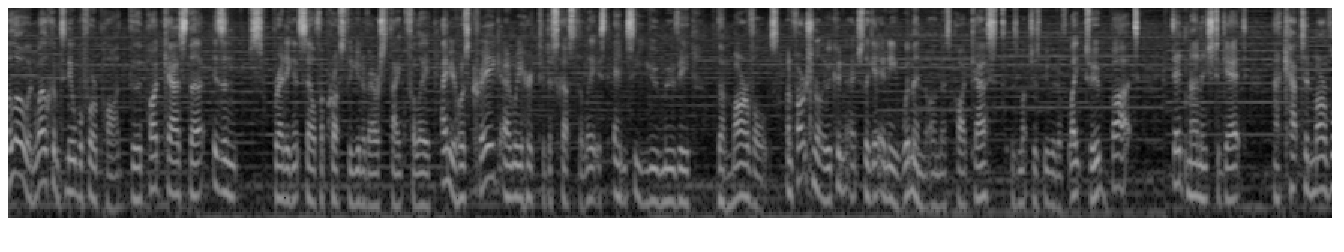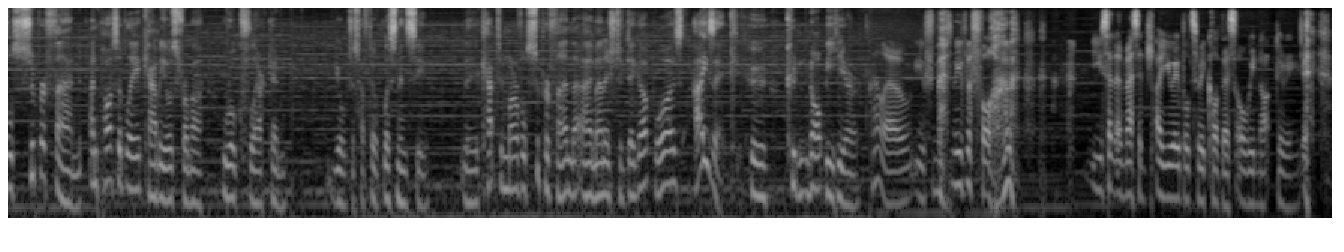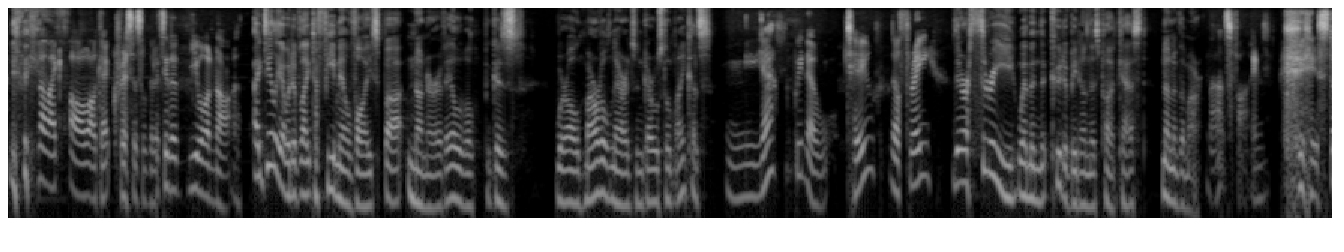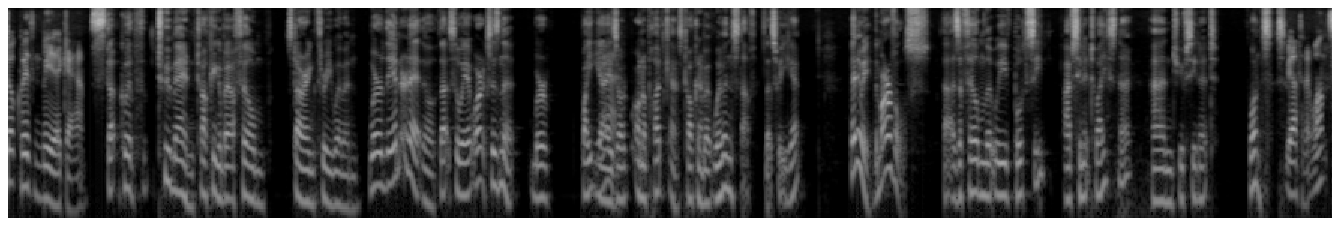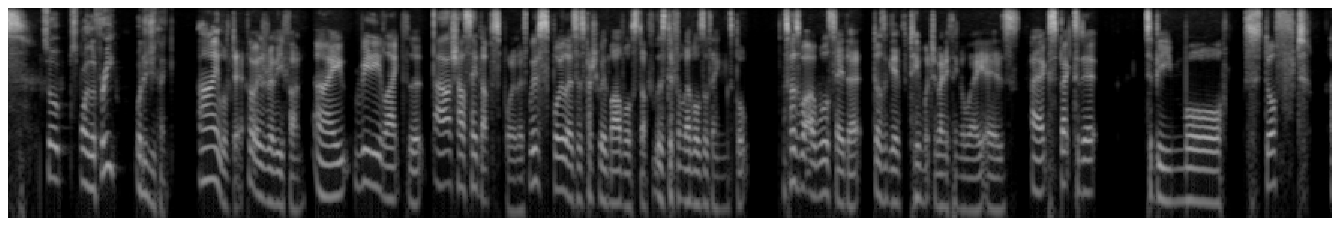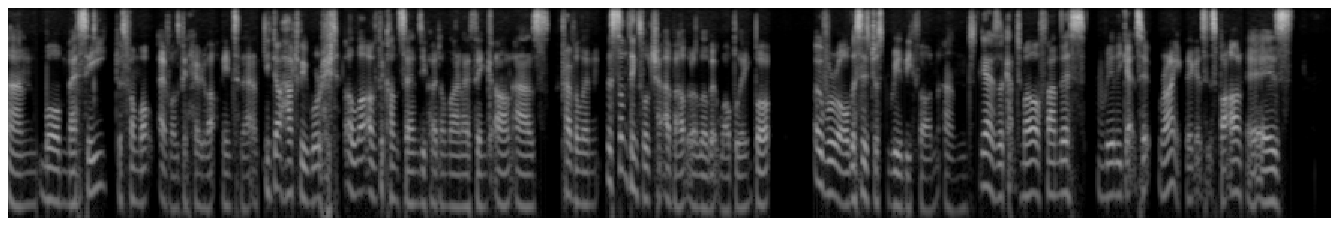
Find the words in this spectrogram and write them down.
Hello and welcome to Kneel Before Pod, the podcast that isn't spreading itself across the universe, thankfully. I'm your host Craig, and we're here to discuss the latest MCU movie, The Marvels. Unfortunately, we couldn't actually get any women on this podcast as much as we would have liked to, but did manage to get a Captain Marvel super fan and possibly cameos from a Rogue Flerken. You'll just have to listen and see the Captain Marvel superfan that I managed to dig up was Izaak, who could not be here. Hello, you've met me before. you sent a message, are you able to record this or are we not doing it? not like, oh, I'll get Chris or something. It's either you or not. Ideally, I would have liked a female voice, but none are available because we're all Marvel nerds and girls don't like us. Yeah, we know two, no, three. There are three women that could have been on this podcast. None of them are. That's fine. Stuck with me again. Stuck with two men talking about a film starring three women. We're the internet, though. That's the way it works, isn't it? We're white guys Yeah. on, a podcast talking about women stuff. That's what you get. But anyway, The Marvels. That is a film that we've both seen. I've seen it twice now, and you've seen it once. We have seen it once. So, spoiler free, what did you think? I loved it. I thought it was really fun. I really liked that. I shall say that for spoilers. With spoilers, especially with Marvel stuff, there's different levels of things. But I suppose what I will say that doesn't give too much of anything away is I expected it to be more stuffed and more messy, just from what everyone's been hearing about on the internet. You don't have to be worried. A lot of the concerns you've heard online, I think, aren't as prevalent. There's some things we'll chat about that are a little bit wobbly, but overall, this is just really fun. And yeah, as a Captain Marvel fan, this really gets it right. It gets it spot on. It is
